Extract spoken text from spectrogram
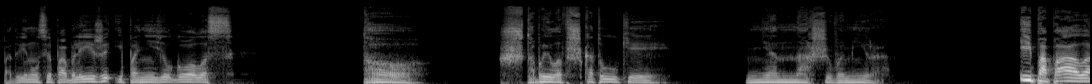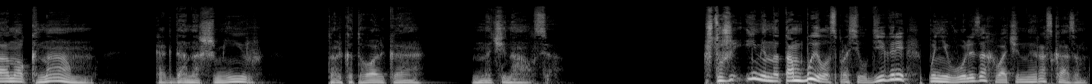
подвинулся поближе и понизил голос. То, что было в шкатулке, не нашего мира. И попало оно к нам, когда наш мир только-только начинался. — Что же именно там было? — спросил Дигори, поневоле захваченный рассказом.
